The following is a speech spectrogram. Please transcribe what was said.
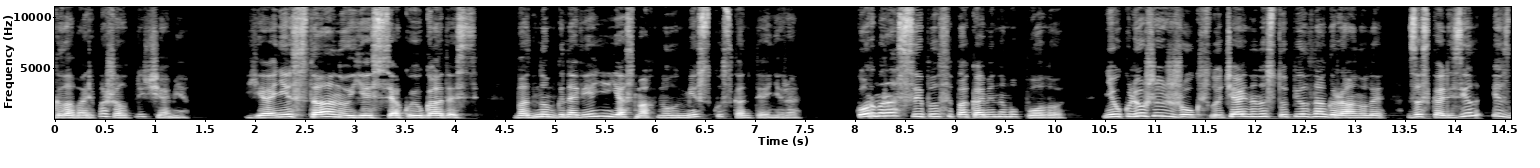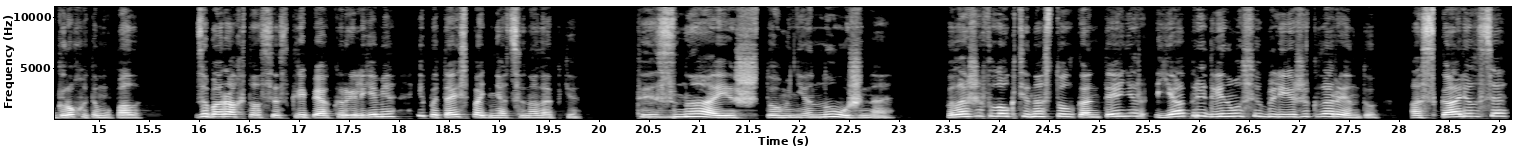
Главарь пожал плечами. «Я не стану есть всякую гадость». В одно мгновение я смахнул миску с контейнера. Корм рассыпался по каменному полу. Неуклюжий жук случайно наступил на гранулы, заскользил и с грохотом упал. Забарахтался, скрипя крыльями и пытаясь подняться на лапки. «Ты знаешь, что мне нужно!» Положив локти на стол контейнер, я придвинулся ближе к Лоренту, оскалился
